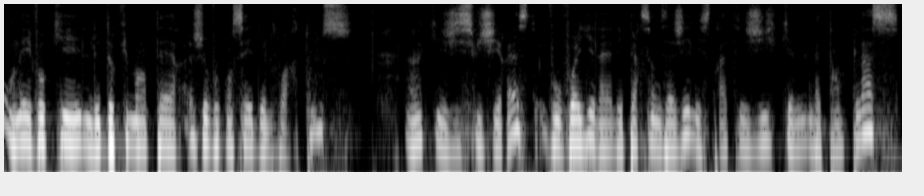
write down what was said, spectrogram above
On a évoqué le documentaire, je vous conseille de le voir tous. Hein, j'y suis, j'y reste. Vous voyez les personnes âgées, les stratégies qu'elles mettent en place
